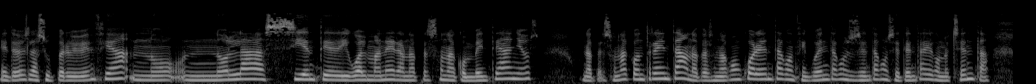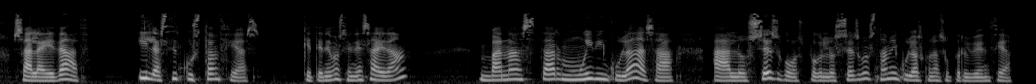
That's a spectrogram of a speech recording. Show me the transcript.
Entonces, la supervivencia no, no la siente de igual manera una persona con 20 años, una persona con 30, una persona con 40, con 50, con 60, con 70 que con 80. O sea, la edad y las circunstancias que tenemos en esa edad van a estar muy vinculadas a, a los sesgos, porque los sesgos están vinculados con la supervivencia.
